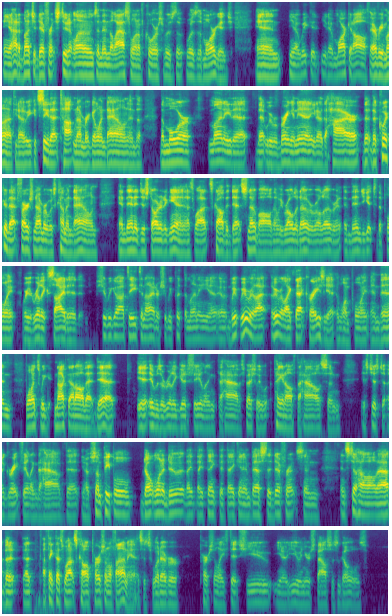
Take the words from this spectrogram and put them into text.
And you know, had a bunch of different student loans. And then the last one, of course, was the was the mortgage. And, you know, we could, you know, mark it off every month. You know, you could see that top number going down and the the more money that that we were bringing in, you know, the higher the, the quicker that first number was coming down and then it just started again. That's why it's called the debt snowball. Then we roll it over, roll over, and then you get to the point where you're really excited and should we go out to eat tonight or should we put the money you know uh, we, we were like we were like that crazy at one point and then once we knocked out all that debt it, it was a really good feeling to have especially paying off the house and it's just a great feeling to have that you know some people don't want to do it. They, they think that they can invest the difference and and still have all that but that, i think that's why it's called personal finance. It's whatever personally fits you you know you and your spouse's goals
